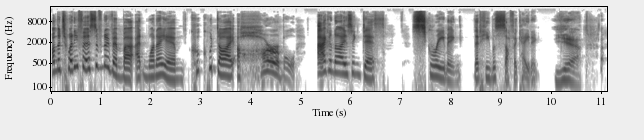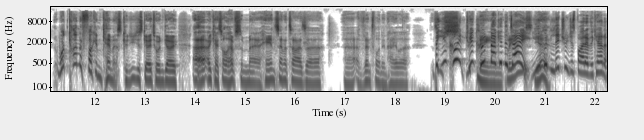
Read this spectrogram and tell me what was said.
On the 21st of November at 1am, Cook would die a horrible, agonizing death, screaming that he was suffocating. Yeah. Uh, What kind of fucking chemist could you just go to and go, uh, okay, so I'll have some uh, hand sanitizer, uh, a Ventolin inhaler. But you could, you could back in the day. You please?" could literally just buy it over the counter.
